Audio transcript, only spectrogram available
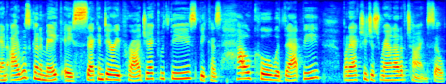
And I was going to make a secondary project with these because how cool would that be? But I actually just ran out of time. So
